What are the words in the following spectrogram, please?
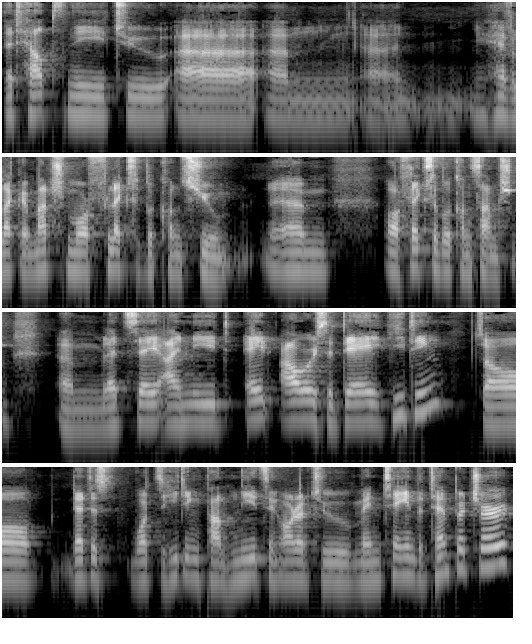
that helps me to uh, um, uh, have like a much more flexible consume um, or flexible consumption. Um, let's say I need eight hours a day heating. So that is what the heating pump needs in order to maintain the temperature.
